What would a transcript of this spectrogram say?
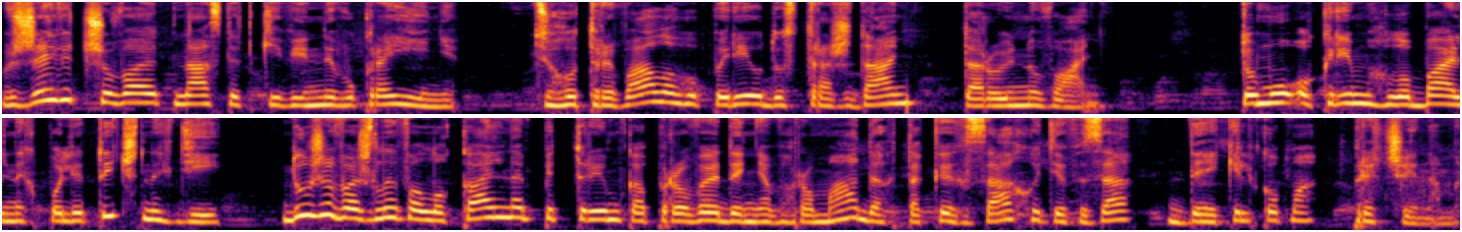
вже відчувають наслідки війни в Україні, цього тривалого періоду страждань та руйнувань. Тому, окрім глобальних політичних дій, дуже важлива локальна підтримка проведення в громадах таких заходів за декількома причинами.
